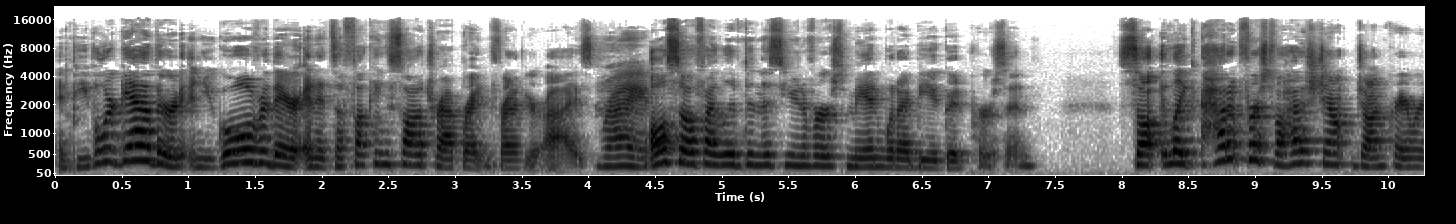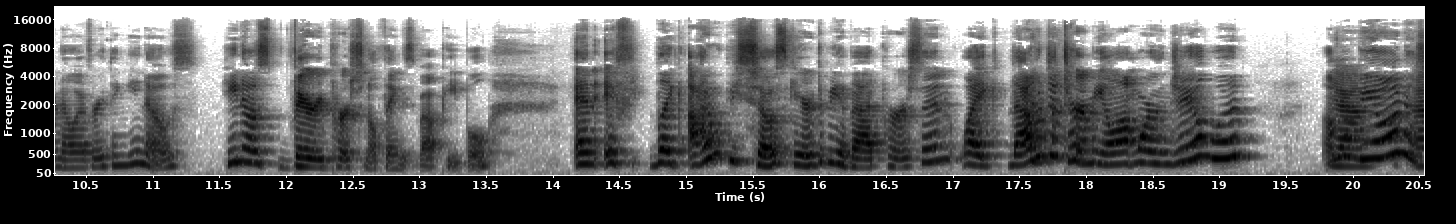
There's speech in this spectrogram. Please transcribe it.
and people are gathered and you go over there and it's a fucking saw trap right in front of your eyes. Right. Also, if I lived in this universe, man, would I be a good person? So, like, how did, first of all, how does John, John Kramer know everything he knows? He knows very personal things about people. And if, like, I would be so scared to be a bad person, like, that would deter me a lot more than jail would. I'm Yeah, gonna be honest.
